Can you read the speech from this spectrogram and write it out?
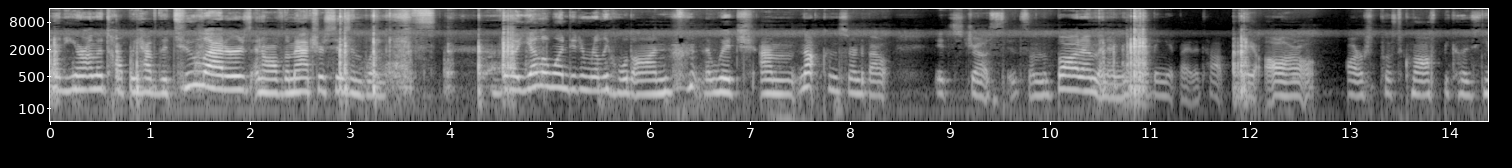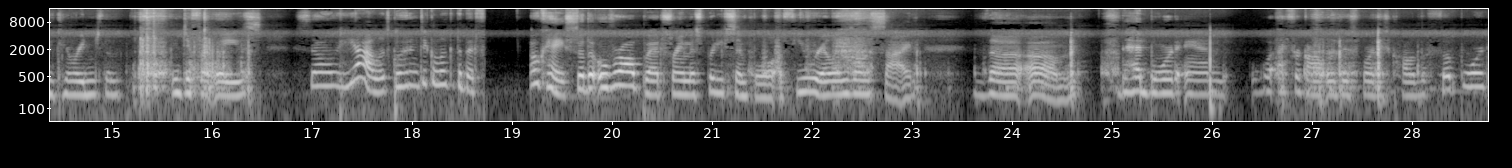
and here on the top we have the two ladders and all the mattresses and blankets. The yellow one didn't really hold on, which I'm not concerned about. It's just, it's on the bottom, and I'm grabbing it by the top. They are, are supposed to come off because you can arrange them in different ways. So yeah, let's go ahead and take a look at the bed. Okay, so the overall bed frame is pretty simple. A few railings on the side, the um, the headboard, and what I forgot what this board is called, the footboard,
